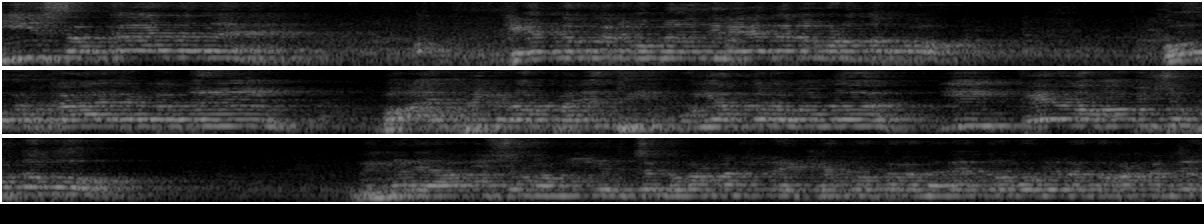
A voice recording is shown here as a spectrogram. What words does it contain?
ഈ സർക്കാർ തന്നെ കേന്ദ്രത്തിന് മുമ്പിൽ നിവേദനം കൊടുത്തപ്പോ കോവിഡ് കാലഘട്ടത്തിൽ വായ്പയുടെ പരിധി ഉയർത്തണമെന്ന് ഈ കേരളം ആവശ്യപ്പെട്ടപ്പോ നിങ്ങളുടെ ആവശ്യം അംഗീകരിച്ച ഗവൺമെന്റിലെ കേന്ദ്രത്തിലെ നരേന്ദ്രമോദിയുടെ ഗവൺമെന്റ്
